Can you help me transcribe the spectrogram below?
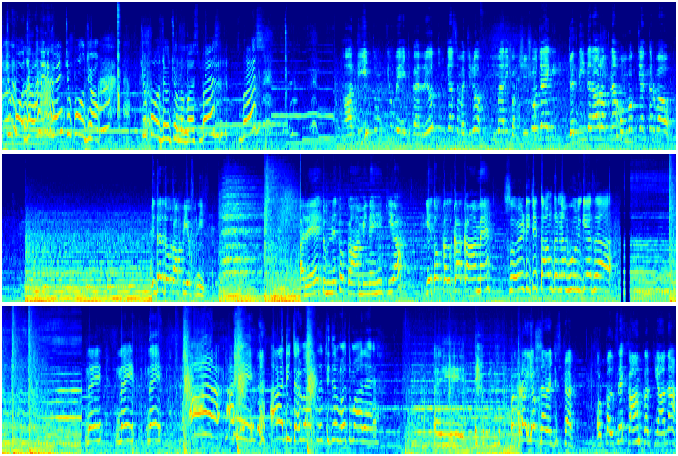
चुप हो जाओ मेरी बहन चुप हो जाओ। चुप हो जाओ चलो बस बस बस। हाथी तुम क्यों वेट कर रहे हो? तुम क्या समझ रहे हो? तुम्हारी बख्शिश हो जाएगी। जल्दी इधर आओ और अपना होमवर्क चेक करवाओ। इधर दो कॉपी अपनी। अरे तुमने तो काम ही नहीं किया। ये तो कल का काम है। सॉरी टीचर काम करना भूल गया था। नहीं नहीं नहीं। आ टीचर बात टीचर मत मारे। पकड़ो ये अपना रजिस्टर और कल से काम करके आना।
